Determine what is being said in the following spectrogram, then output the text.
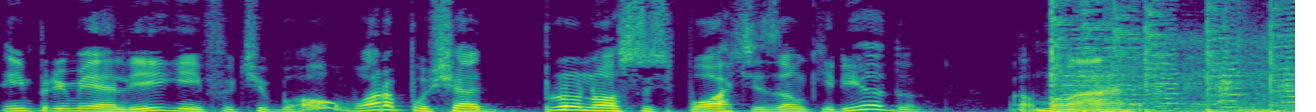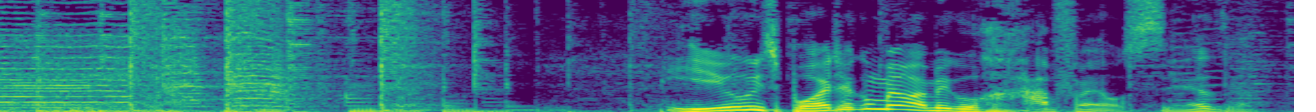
em Premier League, em futebol, bora puxar pro nosso esportezão, querido? Vamos lá. E o esporte é com o meu amigo Rafael César.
